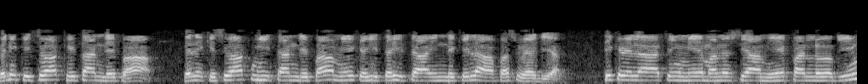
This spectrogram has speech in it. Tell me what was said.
වෙන කිසිවක් හිතන්න එපා. වෙන කිසිවක් හිතන්න එපා මේක හිත හිතා ඉන්න කියලා ආපසු වැඩියා. ටික වෙලාවකින් මේ මිනිසයා මේ පරිලෝකයෙන්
